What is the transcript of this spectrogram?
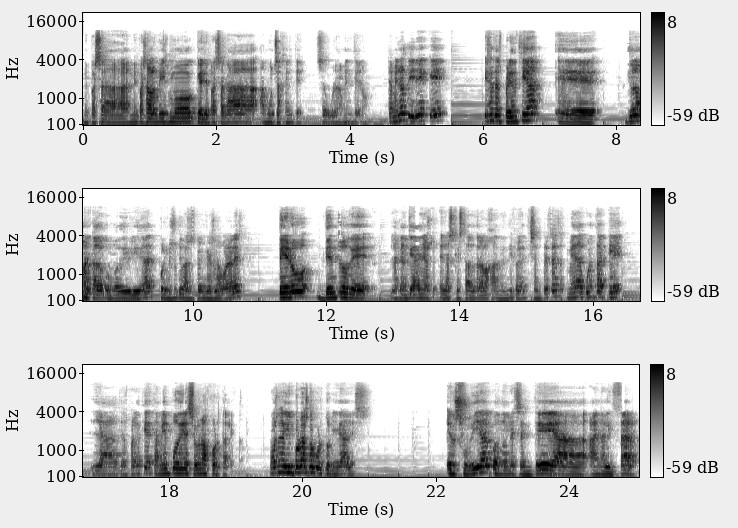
Me pasa, me pasa lo mismo que le pasará a mucha gente, seguramente, ¿no? También os diré que esa transparencia eh, yo la he marcado como debilidad por mis últimas experiencias laborales, pero dentro de la cantidad de años en las que he estado trabajando en diferentes empresas, me he dado cuenta que la transparencia también podría ser una fortaleza. Vamos a seguir por las oportunidades. En su día, cuando me senté a, analizar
